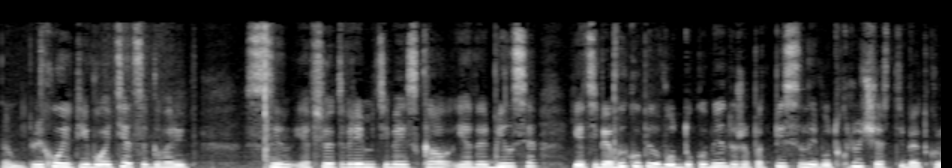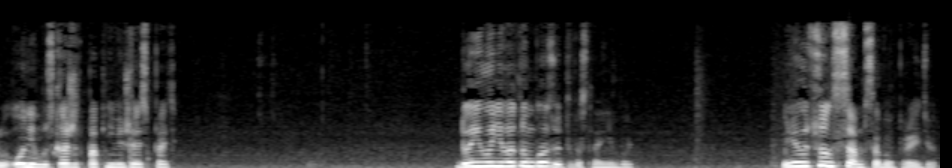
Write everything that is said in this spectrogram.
там приходит его отец и говорит, сын, я все это время тебя искал, я добился, я тебя выкупил, вот документ уже подписанный, вот ключ, сейчас тебя открою. Он ему скажет, пап, не мешай спать. До него ни в одном глазу этого сна не будет. У него сон сам собой пройдет.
